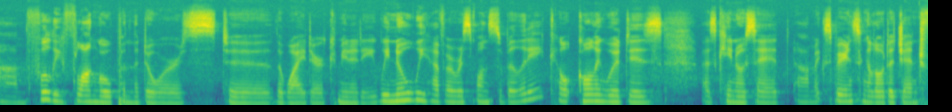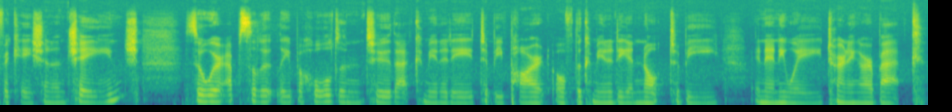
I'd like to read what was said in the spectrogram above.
um, fully flung open the doors to the wider community. We know we have a responsibility. Collingwood is, as Kino said, um, experiencing a lot of gentrification and change. So we're absolutely beholden to that community to be part of the community and not to be in any way turning our back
